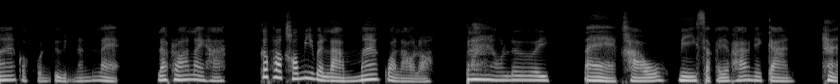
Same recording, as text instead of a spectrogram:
มากกว่าคนอื่นนั่นแหละ และเพราะอะไรคะ ก็เพราะเขามีเวลามากกว่าเราเหรอ เปล่าเลย แต่เขามีศักยภาพในการหา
